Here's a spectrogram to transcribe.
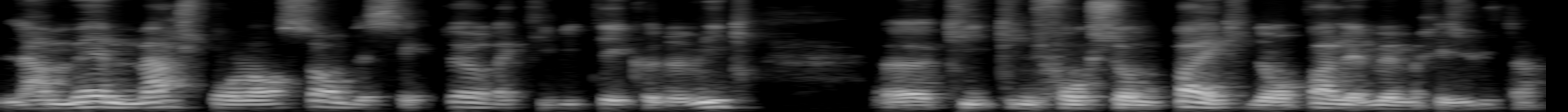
la même marge pour l'ensemble des secteurs d'activité économique euh, qui ne fonctionnent pas et qui n'ont pas les mêmes résultats.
